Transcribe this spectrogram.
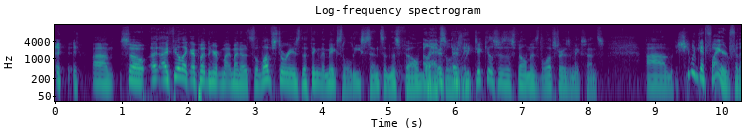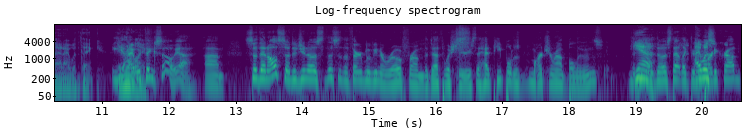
um, so I, I feel like I put in here my, my notes. The love story is the thing that makes the least sense in this film. Oh, Like, as- As, ridiculous as this film is, the love story doesn't make sense. Um, she would get fired for that, I would think. yeah, I would life. think so. Yeah. Um, so then also, did you notice this is the third movie in a row from the Death Wish series that had people just marching around balloons? Did yeah, you notice that? Like there's I a was, party crowd.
